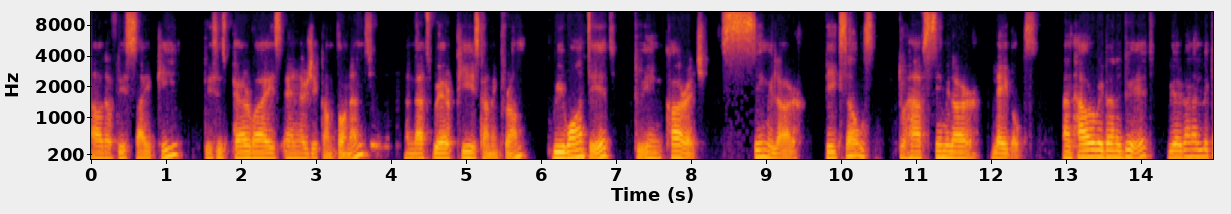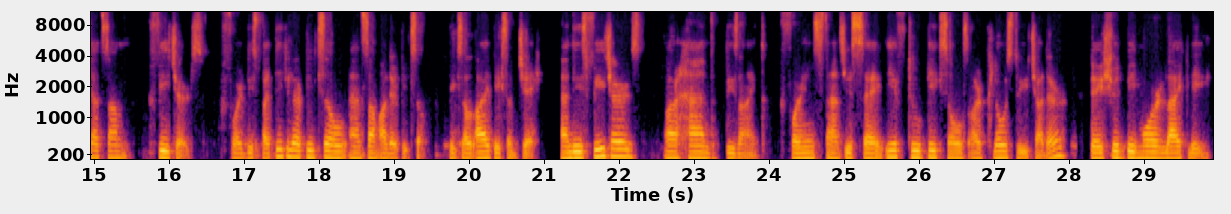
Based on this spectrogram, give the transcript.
out of this psi p? This is pairwise energy component, and that's where p is coming from. We want it to encourage similar pixels to have similar labels. And how are we going to do it? We are going to look at some features for this particular pixel and some other pixel, pixel i, pixel j. And these features are hand designed. For instance, you say if two pixels are close to each other, they should be more likely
